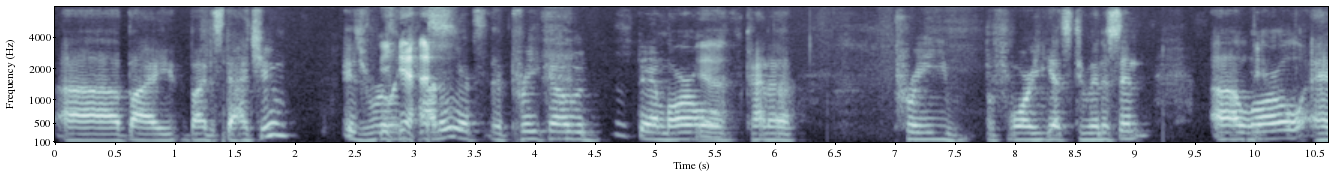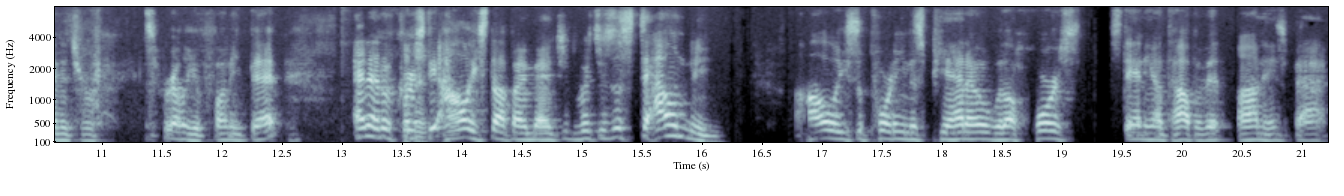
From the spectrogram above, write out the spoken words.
uh, by by the statue is really Yes. funny. It's the pre-code Stan Laurel Yeah. kind of pre before he gets too innocent. uh, Laurel, and it's it's really a funny bit. And then, of course, the Ollie stuff I mentioned, which is astounding. Ollie supporting this piano with a horse standing on top of it on his back.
